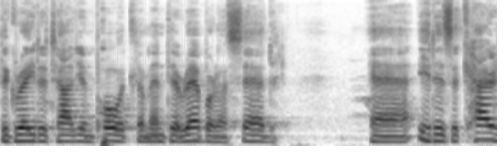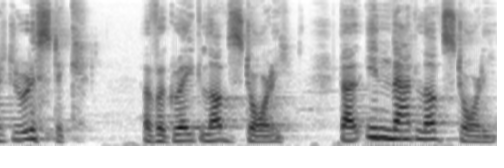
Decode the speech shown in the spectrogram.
The great Italian poet Clemente Rebora said, uh, It is a characteristic of a great love story that in that love story,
